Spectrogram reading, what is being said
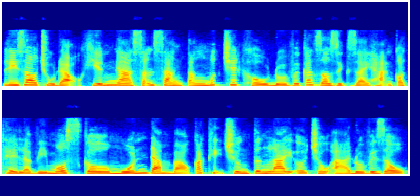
Lý do chủ đạo khiến Nga sẵn sàng tăng mức chiết khấu đối với các giao dịch dài hạn có thể là vì Moscow muốn đảm bảo các thị trường tương lai ở châu Á đối với dầu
